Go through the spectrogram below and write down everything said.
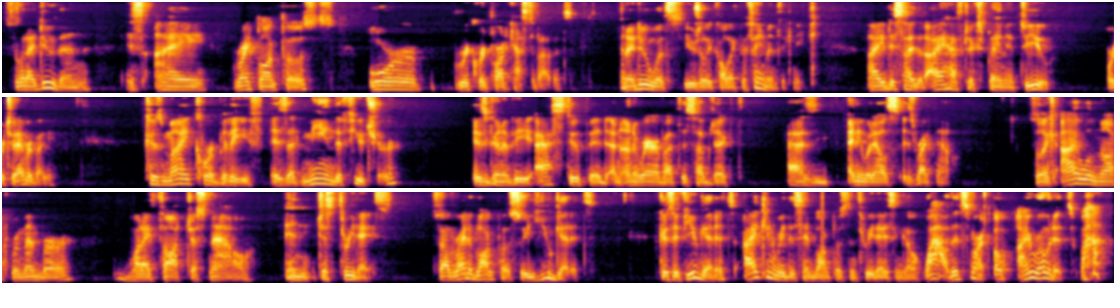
So what I do then is I write blog posts or record podcasts about it. And I do what's usually called like the Feynman technique. I decide that I have to explain it to you or to everybody. Because my core belief is that me in the future is going to be as stupid and unaware about the subject as anyone else is right now. So, like, I will not remember what I thought just now in just three days. So, I'll write a blog post so you get it. Because if you get it, I can read the same blog post in three days and go, wow, that's smart. Oh, I wrote it. Wow.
